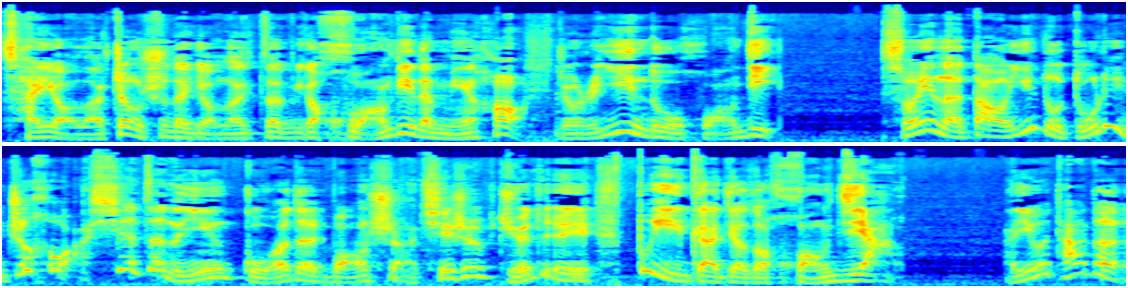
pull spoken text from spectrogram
才有了正式的有了这么一个皇帝的名号，就是印度皇帝。所以呢，到印度独立之后啊，现在的英国的王室啊，其实绝对不应该叫做皇家。啊，因为他的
